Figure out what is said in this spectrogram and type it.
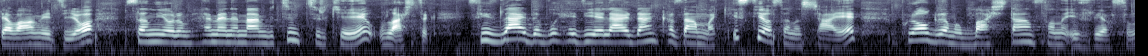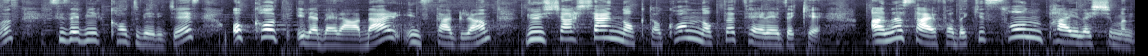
devam ediyor. Sanıyorum hemen hemen bütün Türkiye'ye ulaştık. Sizler de bu hediyelerden kazanmak istiyorsanız şayet programı baştan sona izliyorsunuz. Size bir kod vereceğiz. O kod ile beraber Instagram gülşahşen.com.tr'deki ana sayfadaki son paylaşımın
